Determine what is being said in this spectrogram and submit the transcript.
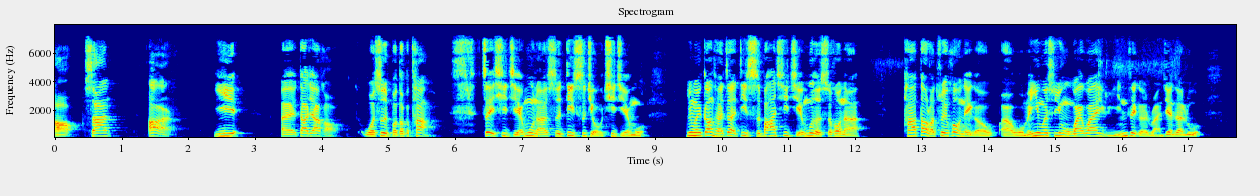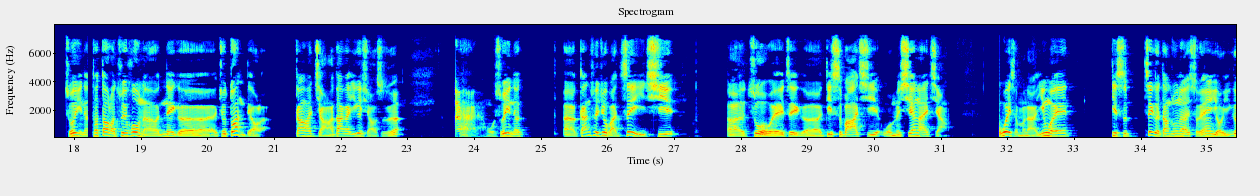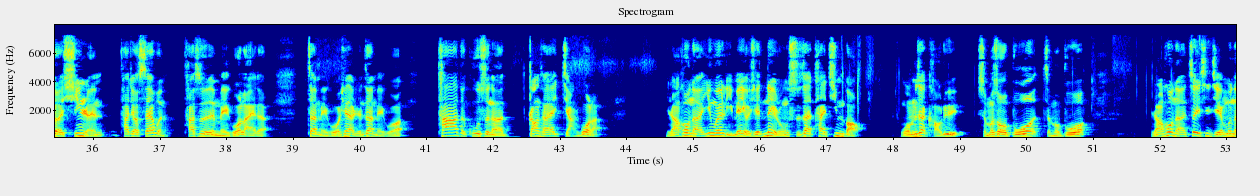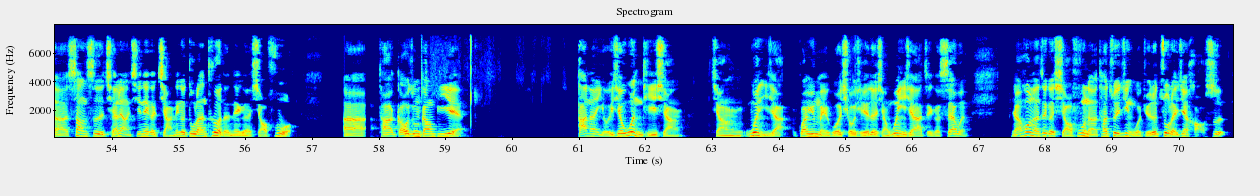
好，三二一，哎，大家好，我是 b o d o g Tom。这期节目呢是第十九期节目，因为刚才在第十八期节目的时候呢，他到了最后那个呃，我们因为是用 YY 语音这个软件在录，所以呢，他到了最后呢，那个就断掉了。刚才讲了大概一个小时，我所以呢，呃，干脆就把这一期。呃，作为这个第十八期，我们先来讲，为什么呢？因为第十这个当中呢，首先有一个新人，他叫 Seven，他是美国来的，在美国，现在人在美国。他的故事呢，刚才讲过了。然后呢，因为里面有些内容实在太劲爆，我们在考虑什么时候播，怎么播。然后呢，这期节目呢，上次前两期那个讲那个杜兰特的那个小富。啊，他高中刚毕业，他呢有一些问题想想问一下关于美国球鞋的，想问一下这个 Seven。然后呢，这个小付呢，他最近我觉得做了一件好事。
